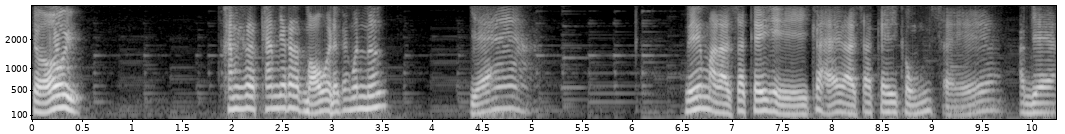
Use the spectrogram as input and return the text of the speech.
Trời ơi! Tham gia tham gia câu lạc bộ và được ăn bánh nướng. Yeah! Nếu mà là Saki thì có thể là Saki cũng sẽ tham gia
